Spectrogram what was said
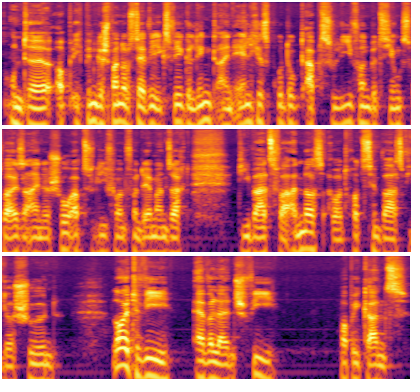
Und äh, ob, ich bin gespannt, ob es der WXW gelingt, ein ähnliches Produkt abzuliefern, beziehungsweise eine Show abzuliefern, von der man sagt, die war zwar anders, aber trotzdem war es wieder schön. Leute wie Avalanche, wie Bobby Guns,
